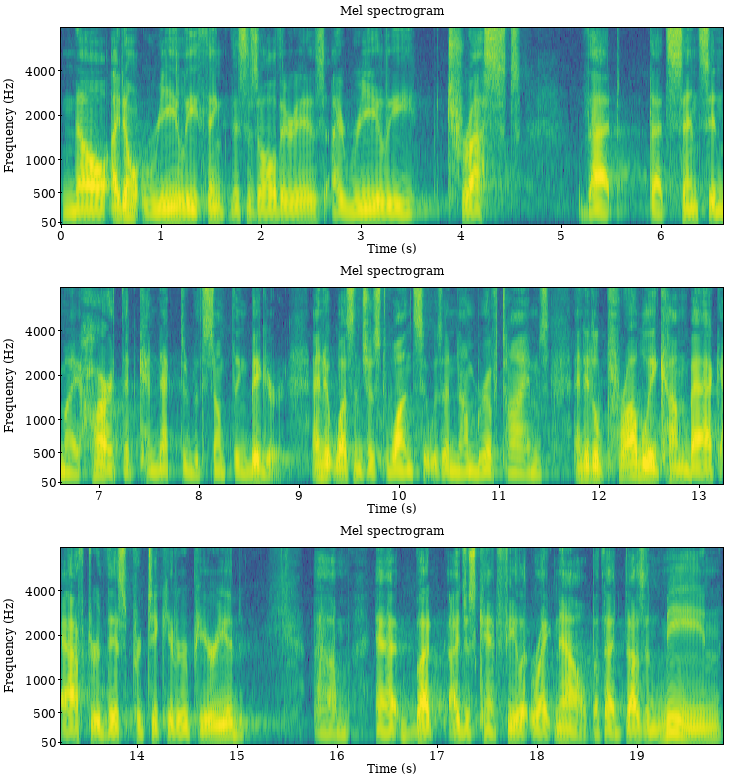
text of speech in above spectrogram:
no, I don't really think this is all there is. I really trust that that sense in my heart that connected with something bigger. And it wasn't just once, it was a number of times. And it'll probably come back after this particular period. Um, uh, but I just can't feel it right now. But that doesn't mean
